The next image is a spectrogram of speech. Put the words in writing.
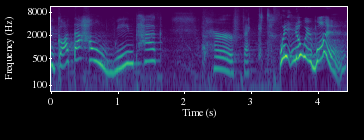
I got that Halloween pack. Perfect. Wait, no, I won.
